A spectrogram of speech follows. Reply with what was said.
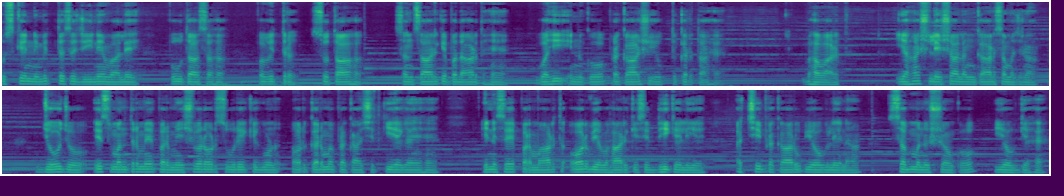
उसके निमित्त से जीने वाले पूता सह पवित्र, सुताह संसार के पदार्थ हैं, वही इनको प्रकाश युक्त करता है। भावार्थ, यहाँ श्लेषालंकार समझना जो जो इस मंत्र में परमेश्वर और सूर्य के गुण और कर्म प्रकाशित किए गए हैं, इनसे परमार्थ और व्यवहार की सिद्धि के लिए अच्छी प्रकार उपयोग लेना सब मनुष्यों को योग्य है।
